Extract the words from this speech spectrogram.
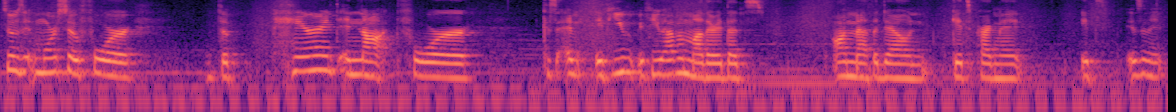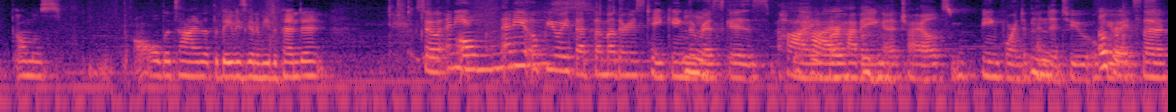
So is it more so for the parent and not for because if you if you have a mother that's on methadone gets pregnant, it's isn't it almost all the time that the baby's going to be dependent? So any Um, any opioid that the mother is taking, the Mhm. risk is high, High, for having a child being born dependent to opioids. Okay. The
